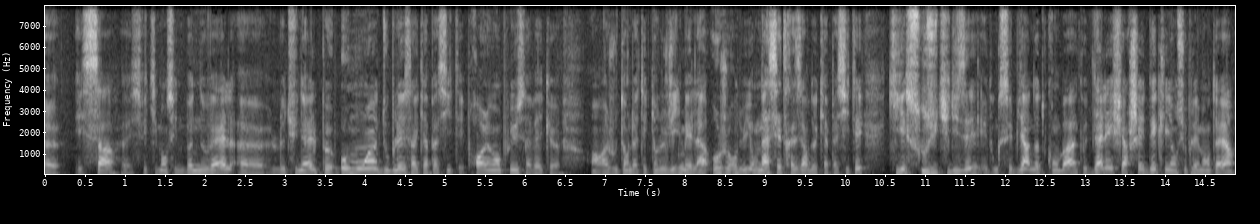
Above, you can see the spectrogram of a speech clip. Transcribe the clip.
et ça, effectivement, c'est une bonne nouvelle. le tunnel peut au moins doubler sa capacité, probablement plus avec en rajoutant de la technologie. Mais là, aujourd'hui, on a cette réserve de capacité qui est sous-utilisée. Et donc, c'est bien notre combat que d'aller chercher des clients supplémentaires.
